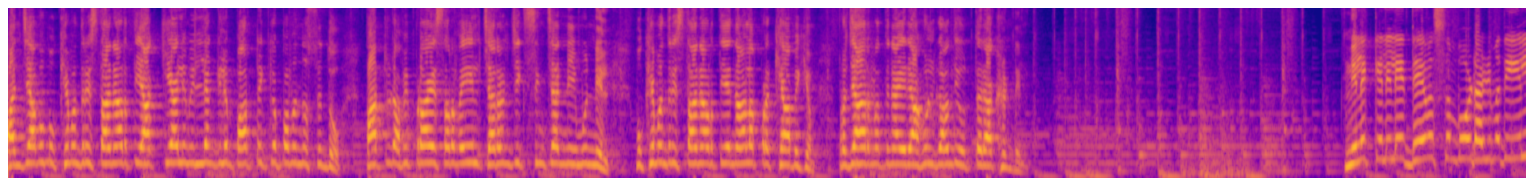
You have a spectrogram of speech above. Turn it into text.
പഞ്ചാബ് മുഖ്യമന്ത്രി സ്ഥാനാർത്ഥിയാക്കിയാലും ഇല്ലെങ്കിലും പാർട്ടിക്കൊപ്പമെന്ന് സിദ്ധു. പാർട്ടിയുടെ അഭിപ്രായ സർവേയിൽ ചരൺജിത് സിംഗ് ചന്നി മുന്നിൽ. മുഖ്യമന്ത്രി സ്ഥാനാർത്ഥിയെ നാളെ പ്രഖ്യാപിക്കും. പ്രചാരണത്തിനായി രാഹുൽ ഗാന്ധി ഉത്തരാഖണ്ഡിൽ. നിലയ്ക്കലിലെ ദേവസ്വം ബോർഡ് അഴിമതിയിൽ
